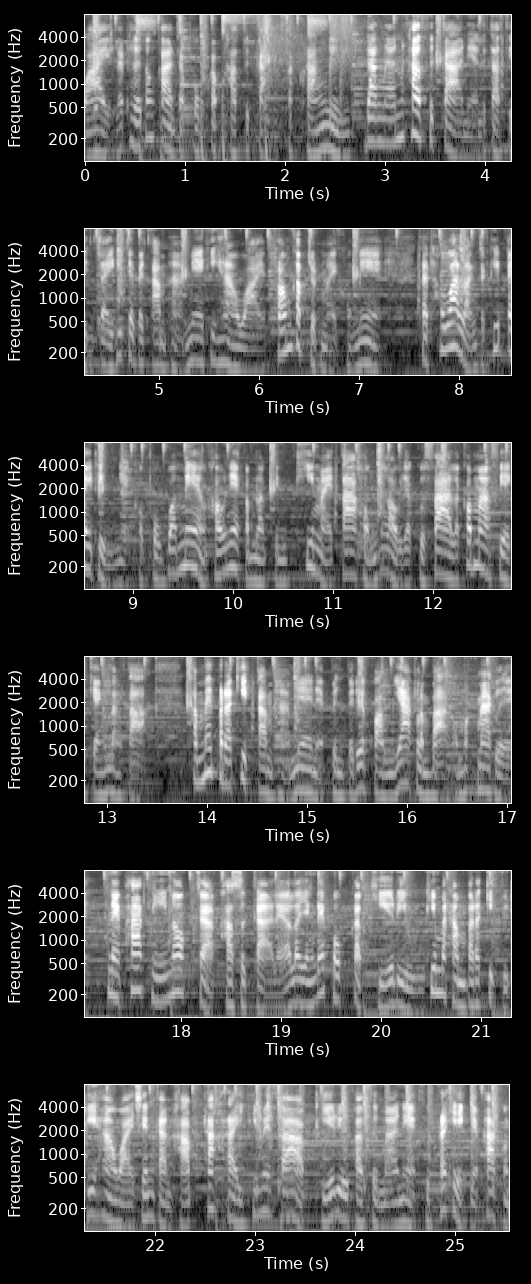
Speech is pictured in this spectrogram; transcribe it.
วาย และเธอต้องการจะพบกับคาสึกะสักครั้งหนึ่ง ดังนั้นคาสึกะเนี่ยเลยตัดสินใจที่จะไปตามหาแม่ที่ฮาวาย พร้อมกับจดหมายของแม่ แต่ถ้าว่าหลังจากที่ไปถึงเนี่ยก็พบว่าแม่ของเขาเนี่ยกำลังเป็นที่หมายตาของเหล่ายากุซ่าแล้วก็มาเฟียแก๊งต่างๆทำให้ภารกิจตามหาแม่เนี่ยเป็นไปด้วยความยากลำบากเอามากๆเลย ในภาคนี้นอกจากคาสึกะแล้วเรายังได้พบกับคีริวที่มาทำภารกิจอยู่ที่ฮาวายเช่นกันครับ ถ้าใครที่ไม่ทราบคีริวคาสึมะเนี่ยคือพระเอกในภาคก่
